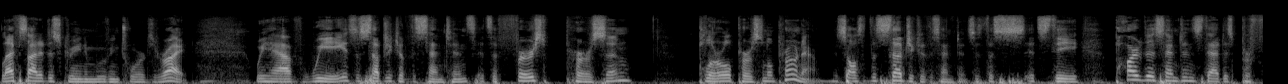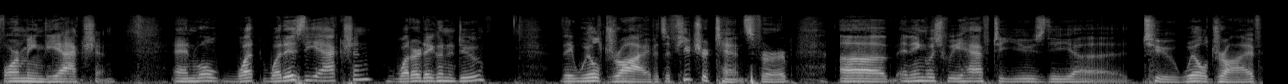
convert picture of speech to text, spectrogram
left side of the screen and moving towards the right. We have we as the subject of the sentence. It's a first person plural personal pronoun. It's also the subject of the sentence. It's the, it's the part of the sentence that is performing the action. And well, what, what is the action? What are they going to do? They will drive. It's a future tense verb. Uh, in English, we have to use the uh, to, will drive.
